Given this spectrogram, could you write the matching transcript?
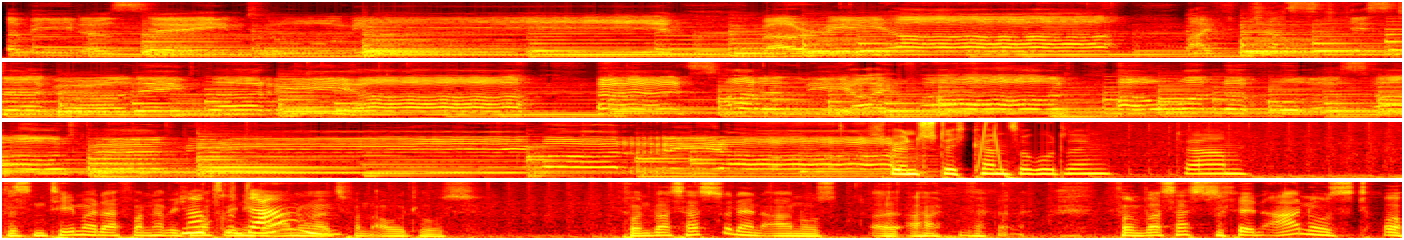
be the same to me. Maria, I've just kissed a girl named wünschte, ich könnte so gut singen. Damn. Das ist ein Thema, davon habe ich Notre noch weniger Ahnung Dame. als von Autos. Von was hast du denn Anus? Äh, von was hast du denn Anus, Tom?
